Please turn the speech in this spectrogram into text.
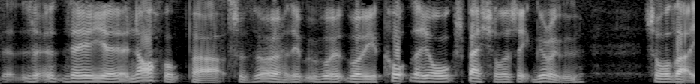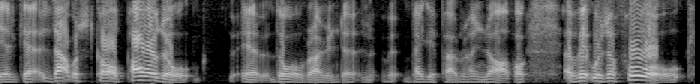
the, the uh, Norfolk parts of there where, where you cut the oak special as it grew, so that you'd get that was called pollard oak. Uh, though around, uh, beg your pardon, around Norfolk, if it was a full oak,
